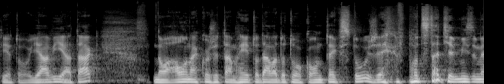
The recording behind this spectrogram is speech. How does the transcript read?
tieto javy a tak. No a on akože tam hej to dáva do toho kontextu, že v podstate my sme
